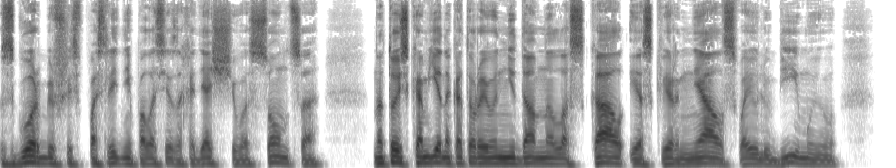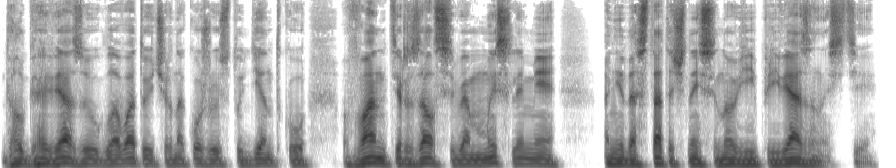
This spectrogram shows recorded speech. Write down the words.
Сгорбившись в последней полосе заходящего солнца, на той скамье, на которой он недавно ласкал и осквернял свою любимую, долговязую, угловатую чернокожую студентку, Ван терзал себя мыслями о недостаточной сыновьей привязанности,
